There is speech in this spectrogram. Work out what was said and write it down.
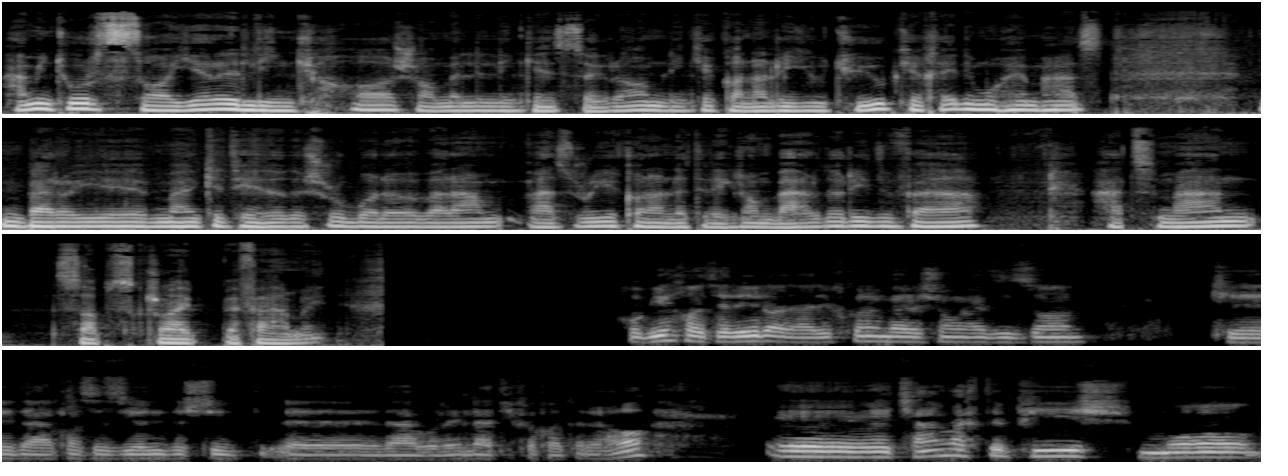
همینطور سایر لینک ها شامل لینک اینستاگرام لینک کانال یوتیوب که خیلی مهم هست. برای من که تعدادش رو بالا ببرم از روی کانال تلگرام بردارید و حتما subscribe بفرمایید. خب یه خاطره ای را تعریف کنم برای شما عزیزان که درخواست زیادی داشتید درباره لطایف و خاطره ها چند وقت پیش ما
